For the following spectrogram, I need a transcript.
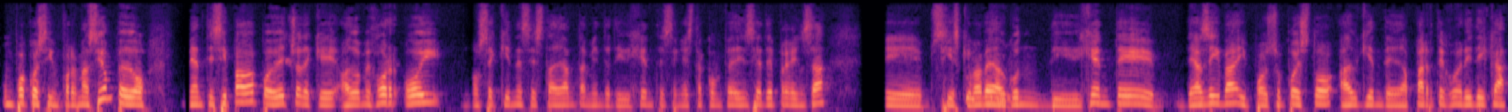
un poco esa información, pero me anticipaba por el hecho de que a lo mejor hoy, no sé quiénes estarán también de dirigentes en esta conferencia de prensa, eh, si es que va a haber algún dirigente de arriba y por supuesto alguien de la parte jurídica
